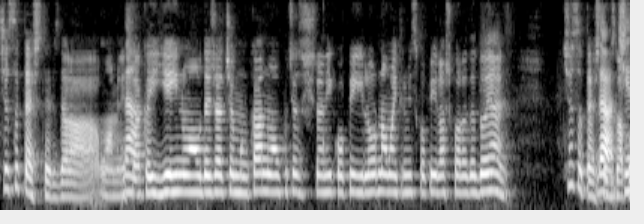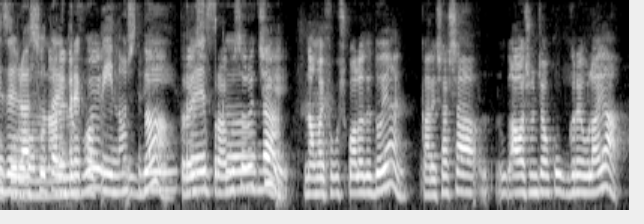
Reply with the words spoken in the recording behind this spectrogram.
ce să te aștepți de la oameni da. Dacă ei nu au deja ce mânca, nu au cu ce să-și hrăni copiii lor, n-au mai trimis copiii la școală de 2 ani. Ce să te aștepți da, la 50% poporul dintre nevoie... copiii noștri da, trăiesc sub pragul sărăciei. Da. N-au mai făcut școală de 2 ani, care și așa au ajungeau cu greu la ea.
